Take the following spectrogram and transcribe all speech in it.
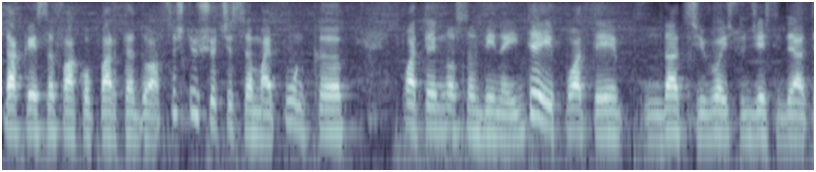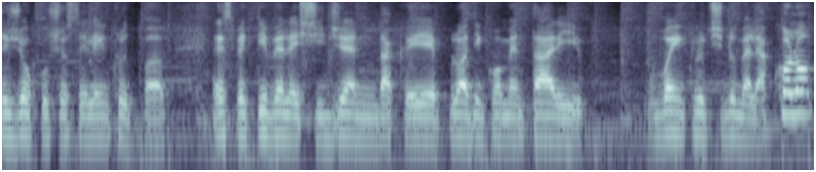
dacă e să fac o parte a doua, să știu și eu ce să mai pun, că poate nu o să-mi vină idei, poate dați și voi sugestii de alte jocuri și o să le includ pe respectivele și gen, dacă e luat din comentarii, vă includ și numele acolo.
